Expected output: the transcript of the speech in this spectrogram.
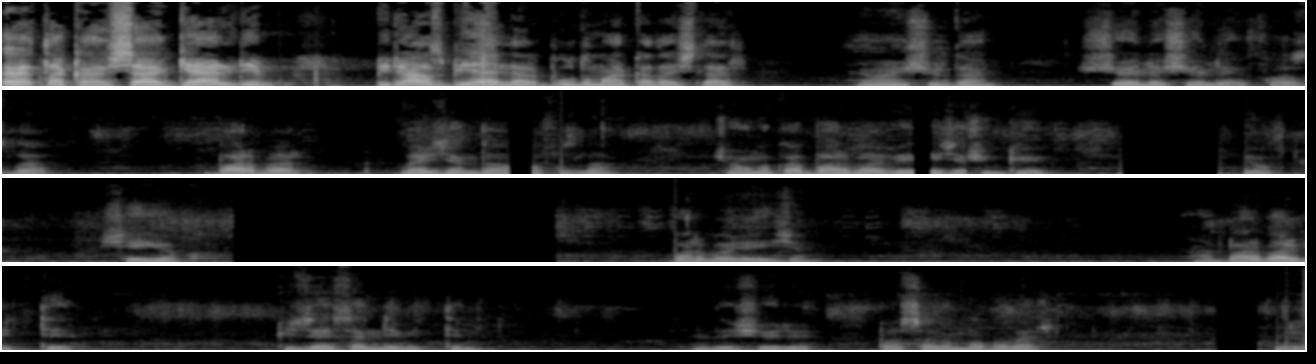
Evet arkadaşlar geldim. Biraz bir yerler buldum arkadaşlar. Hemen şuradan şöyle şöyle fazla barbar vereceğim daha fazla. Çoğunlukla barbar vereceğim çünkü yok şey yok. Barbar yiyeceğim. Ha, barbar bitti. Güzel sen de bittin. Şimdi de şöyle basalım babalar. Dur.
